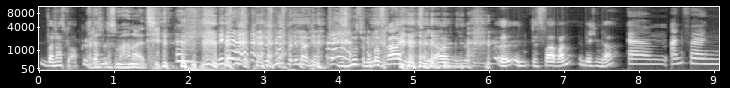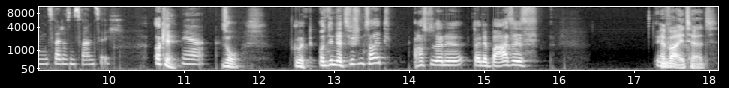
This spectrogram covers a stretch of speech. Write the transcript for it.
Wann hast du Das, abgeschlossen? lass mal Hanna erzählen. nee, das muss, das muss man immer, das muss man immer fragen dazu, ja. Also, äh, das war wann? In welchem Jahr? Ähm, Anfang 2020. Okay. Ja. So. Gut. Und in der Zwischenzeit hast du deine, deine Basis Erweitert.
